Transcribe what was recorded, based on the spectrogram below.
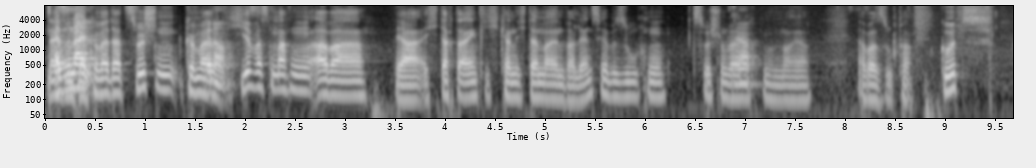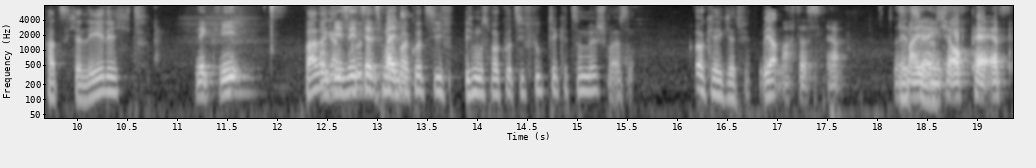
Na Also gut, nein. Dann können wir dazwischen, können wir Genau. hier was machen, aber ja, ich dachte eigentlich, kann ich dann mal in Valencia besuchen, zwischen Ja. Weihnachten und Neujahr. Aber super. Gut, hat sich erledigt. Nick, wie? Warte Und wie ganz sieht's kurz, jetzt ich muss, mal kurz die, ich muss mal kurz die Flugtickets im Müll schmeißen. Okay, geht. Ja, Mach das, ja. Das Jetzt mache ich ja. eigentlich auch per App.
